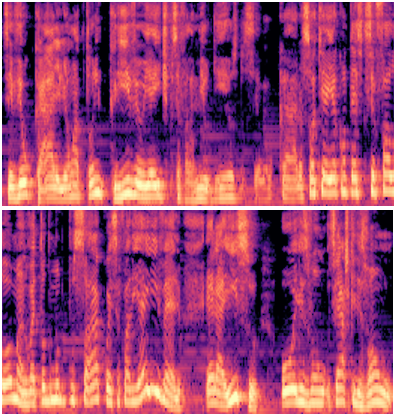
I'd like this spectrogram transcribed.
Você vê o cara, ele é um ator incrível, e aí, tipo, você fala, meu Deus do céu, é o cara. Só que aí acontece o que você falou, mano, vai todo mundo pro saco, aí você fala, e aí, velho? Era isso? Ou eles vão. Você acha que eles vão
